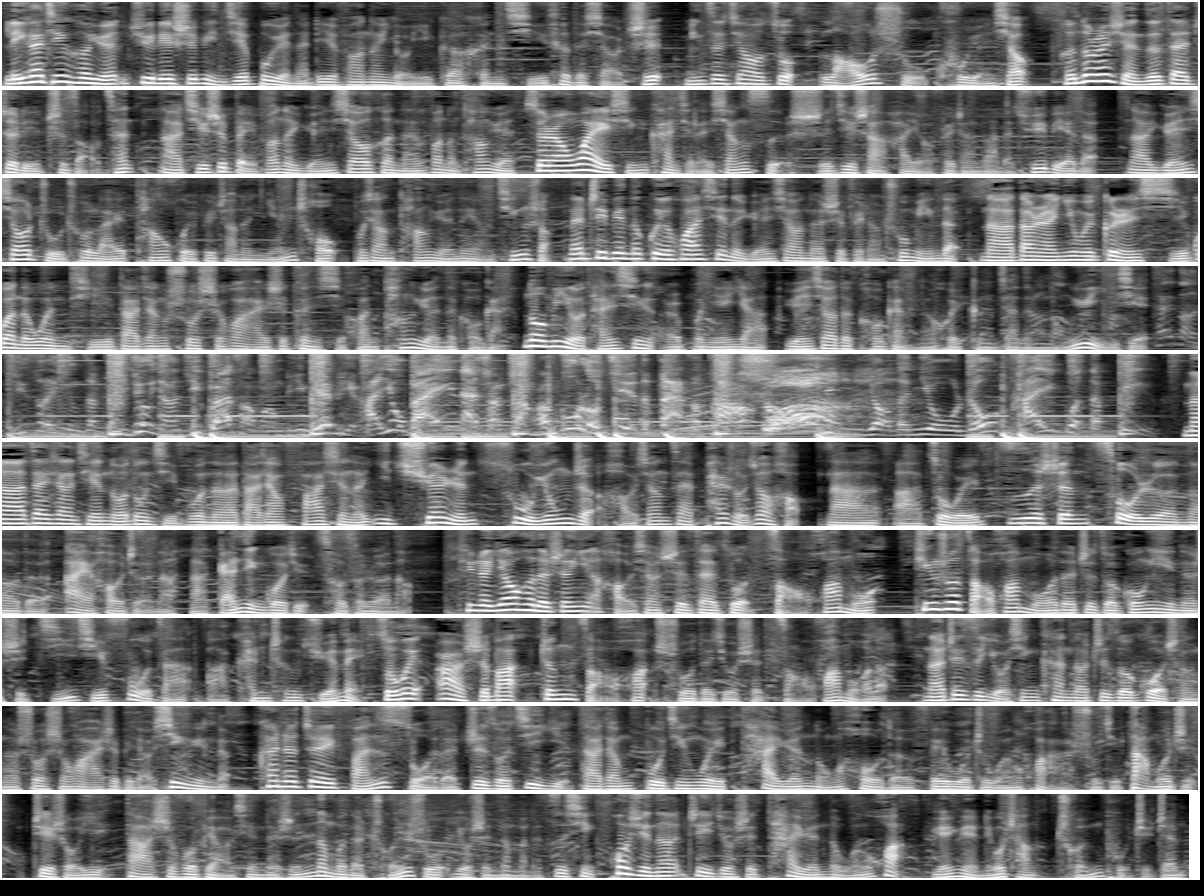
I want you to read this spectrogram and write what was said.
离开清河园，距离食品街不远的地方呢，有一个很奇特的小吃，名字叫做老鼠哭元宵。很多人选择在这里吃早餐。那其实北方的元宵和南方的汤圆，虽然外形看起来相似，实际上还有非常大的区别的。那元宵煮出来汤会非常的粘稠，不像汤圆那样清爽。那这边的桂花馅的元宵呢是非常出名的。那当然，因为个人习惯的问题，大江说实话还是更喜欢汤圆的口感，糯米有弹性而不粘牙，元宵的口感呢会更加的浓郁一些。七岁英子啤酒洋鸡灌肠王品别品，还有白奶上长安鼓楼街的板子汤，爽！要的牛肉，泰国的饼。那再向前挪动几步呢？大家发现了一圈人簇拥着，好像在拍手叫好。那啊，作为资深凑热闹的爱好者呢，啊，赶紧过去凑凑热闹。听着吆喝的声音，好像是在做枣花馍。听说枣花馍的制作工艺呢是极其复杂啊，堪称绝美。所谓二十八蒸枣花，说的就是枣花馍了。那这次有幸看到制作过程呢，说实话还是比较幸运的。看着这繁琐的制作技艺，大家不禁为太原浓厚的非物质文化竖起大拇指。这手艺大师傅表现的是那么的纯熟，又是那么的自信。或许呢，这就是太原的文化，源远流长，淳朴至真。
